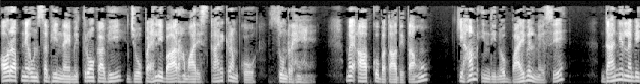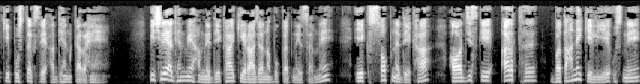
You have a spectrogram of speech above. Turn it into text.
और अपने उन सभी नए मित्रों का भी जो पहली बार हमारे इस कार्यक्रम को सुन रहे हैं। मैं आपको बता देता हूँ कि हम इन दिनों बाइबल में से दानियल नबी की पुस्तक से अध्ययन कर रहे हैं। पिछले अध्ययन में हमने देखा कि राजा नबुकत ने एक स्वप्न देखा और जिसके अर्थ बताने के लिए उसने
